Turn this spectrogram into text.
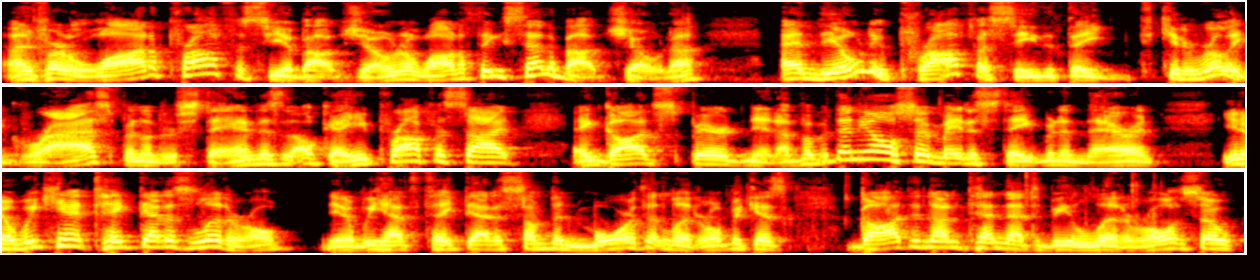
I've heard a lot of prophecy about Jonah, a lot of things said about Jonah. And the only prophecy that they can really grasp and understand is that, okay, he prophesied and God spared Nineveh, but then he also made a statement in there. And, you know, we can't take that as literal. You know, we have to take that as something more than literal because God did not intend that to be literal. And so,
